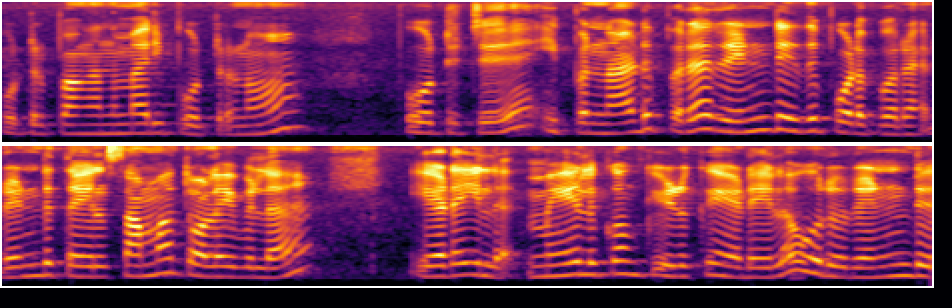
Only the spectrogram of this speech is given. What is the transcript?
போட்டிருப்பாங்க. அந்த மாதிரி போட்டுருணும் போட்டுட்டு இப்போ நடுப்புற ரெண்டு இது போட போகிறேன் ரெண்டு தையல் சம தொலைவில் இடையில மேலுக்கும் கீழுக்கும் இடையில ஒரு ரெண்டு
